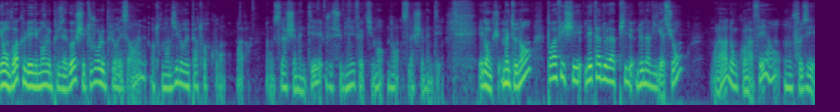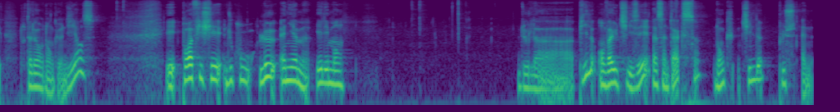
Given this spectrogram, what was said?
Et on voit que l'élément le plus à gauche est toujours le plus récent, hein, autrement dit le répertoire courant. Voilà. Donc slash mnt, je suis bien effectivement dans slash mnt. Et donc maintenant, pour afficher l'état de la pile de navigation, voilà, donc on l'a fait, hein, on faisait tout à l'heure donc un dirs. Et pour afficher du coup le énième élément de la pile, on va utiliser la syntaxe donc tilde plus n.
